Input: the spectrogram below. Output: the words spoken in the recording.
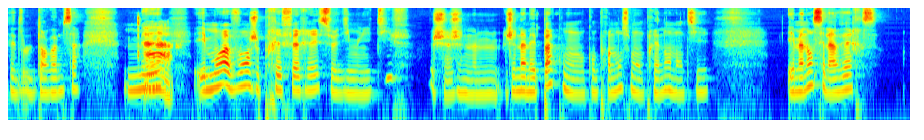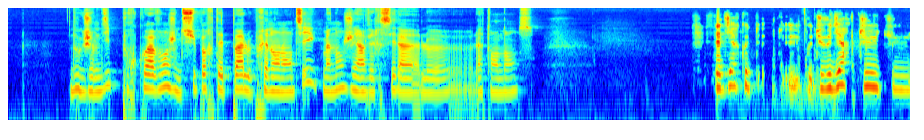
C'est tout le temps comme ça. Mais, Ah, et moi, avant, je préférais ce diminutif. Je, je n'aimais pas qu'on qu'on prononce mon prénom en entier. Et maintenant, c'est l'inverse. Donc je me dis pourquoi avant je ne supportais pas le prénom en entier et que maintenant j'ai inversé la, le- la tendance? C'est-à-dire que tu, veux dire que tu, tu,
